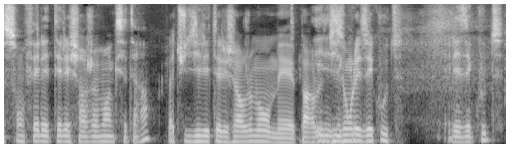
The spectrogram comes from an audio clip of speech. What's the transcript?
sont faits les téléchargements, etc. Bah, tu dis les téléchargements, mais par disons les écoutes. Et les écoutes.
